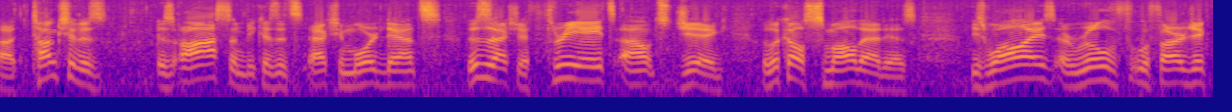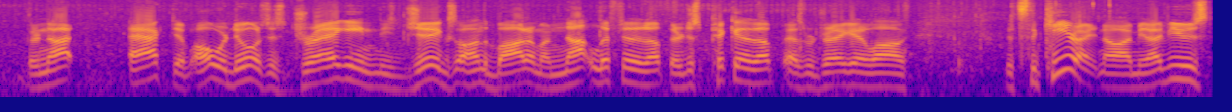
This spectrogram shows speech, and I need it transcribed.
Uh, tungsten is is awesome because it's actually more dense. This is actually a 3 8 ounce jig. But look how small that is. These walleyes are real lethargic. They're not active. All we're doing is just dragging these jigs on the bottom. I'm not lifting it up. They're just picking it up as we're dragging it along. It's the key right now. I mean, I've used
